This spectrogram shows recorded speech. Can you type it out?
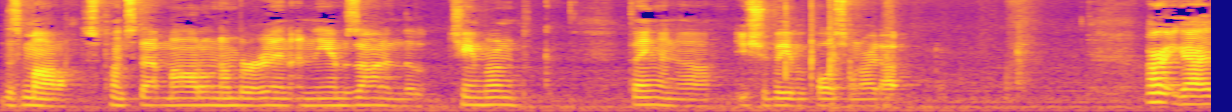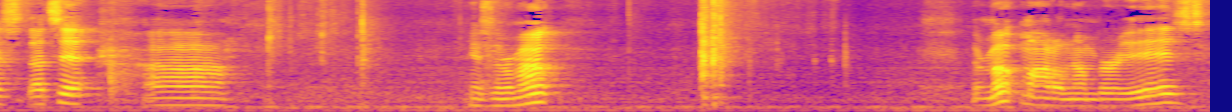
this model. Just punch that model number in in the Amazon and the chamber thing, and uh, you should be able to pull this one right up. Alright guys, that's it. Uh, here's the remote. The remote model number is,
